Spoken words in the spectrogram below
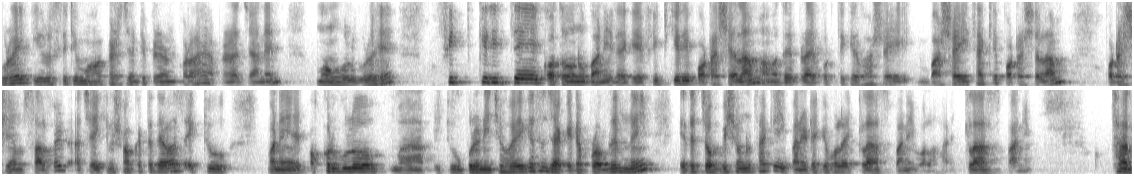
গ্রহে কিউরিওসিটি মহাকাশযানটি প্রেরণ করা হয়? আপনারা জানেন মঙ্গল গ্রহে। ফিটকিরিতে কত অণু পানি থাকে? ফিটকিরি পটাশিয়াম আমাদের প্রায় প্রত্যেকের ভাষায় বাসায়ই থাকে পটাশিয়াম, পটাশিয়াম সালফেট। আচ্ছা এখানে সংখ্যাটা দেওয়া আছে একটু মানে অক্ষরগুলো একটু উপরে নিচে হয়ে গেছে। যাক এটা প্রবলেম নেই। এতে চব্বিশ অনু থাকে। এই পানিটাকে বলা হয় ক্লাস পানি বলা হয়। ক্লাস পানি। অর্থাৎ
